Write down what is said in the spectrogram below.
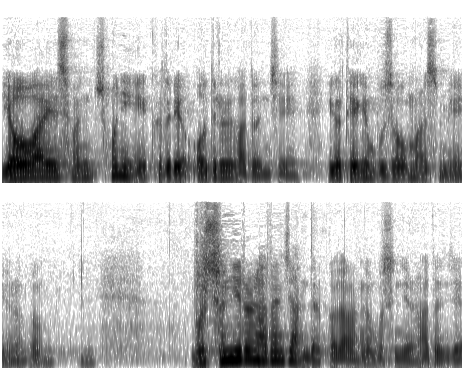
여호와의 손, 손이 그들이 어디를 가든지 이거 되게 무서운 말씀이에요, 여러분. 무슨 일을 하든지 안 될 거다라는 거 무슨 일을 하든지.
